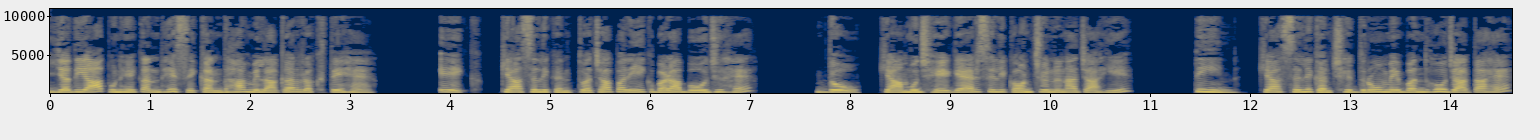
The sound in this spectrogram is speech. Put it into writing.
यदि आप उन्हें कंधे से कंधा मिलाकर रखते हैं। एक, क्या सिलिकन त्वचा पर एक बड़ा बोझ है? दो, क्या मुझे गैर सिलिकॉन चुनना चाहिए? तीन, क्या सिलिकन छिद्रों में बंद हो जाता है?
